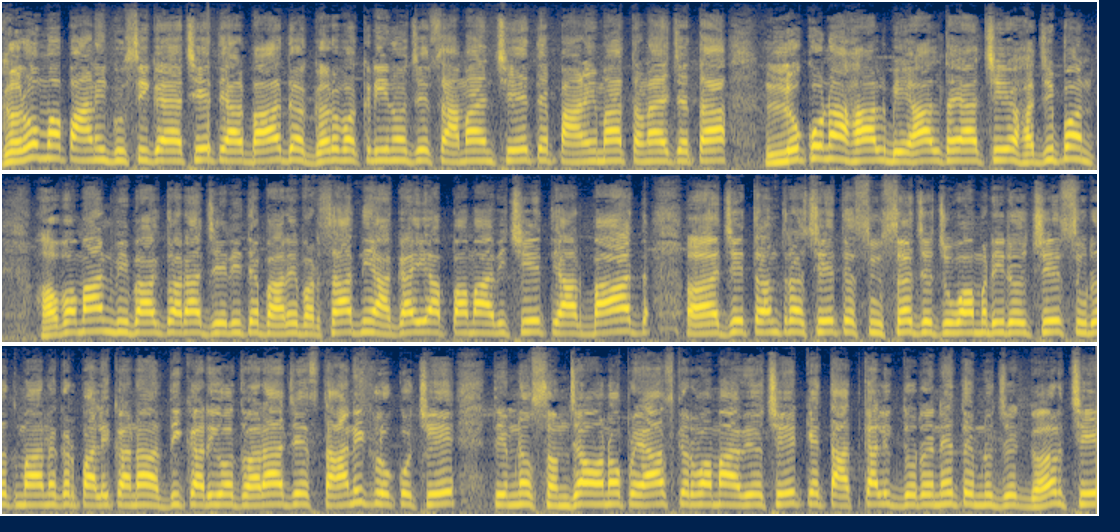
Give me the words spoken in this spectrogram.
ઘરોમાં પાણી ઘૂસી ગયા છે, ત્યારબાદ ઘરવકડીનો જે સામાન છે તે પાણીમાં તણાઈ જતા લોકોના હાલ બેહાલ થયા છે. હજી પણ હવામાન વિભાગ દ્વારા જે રીતે ભારે વરસાદની આગાહી આપવામાં આવી છે, ત્યારબાદ જે તંત્ર છે તે સુસજ્જ જોવા મળી રહ્યું છે. સુરત મહાનગરપાલિકાના અધિકારીઓ દ્વારા જે સ્થાનિક લોકો છે, તેમનો સમજાવવાનો પ્રયાસ કરવામાં આવ્યો છે કે તાત્કાલિક ધોરણે તેમનું જે ઘર છે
